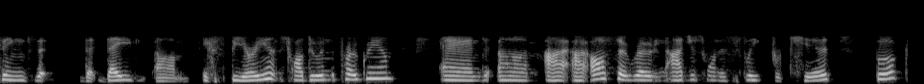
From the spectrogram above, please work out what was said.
things that that they um, experienced while doing the program. And um, I, I also wrote an I Just Want to Sleep for Kids book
